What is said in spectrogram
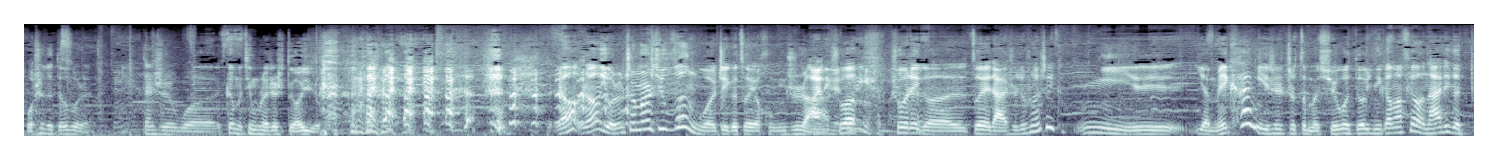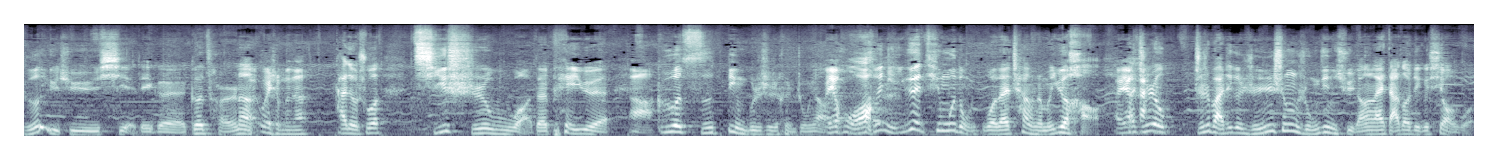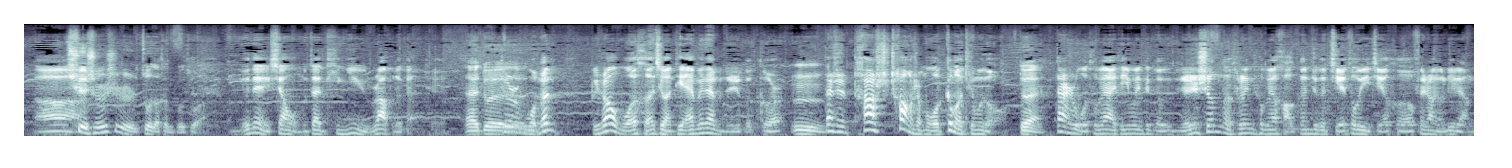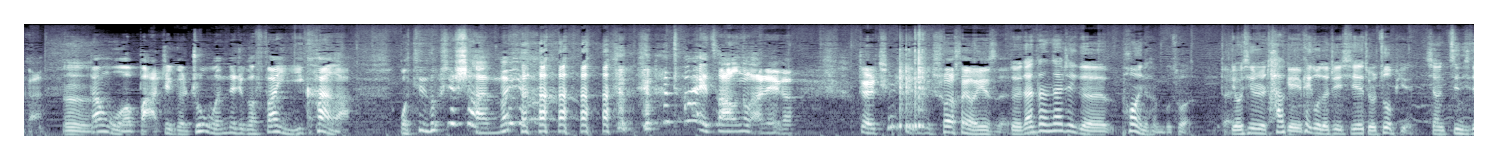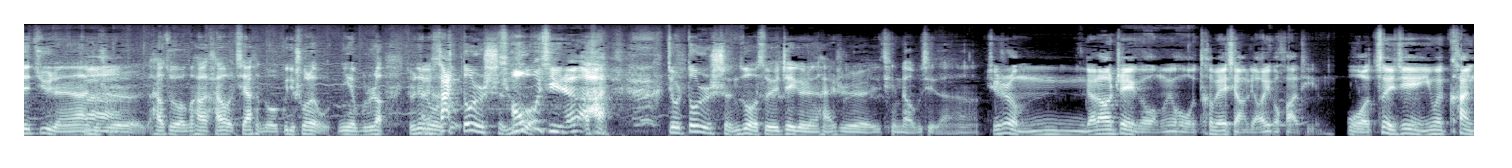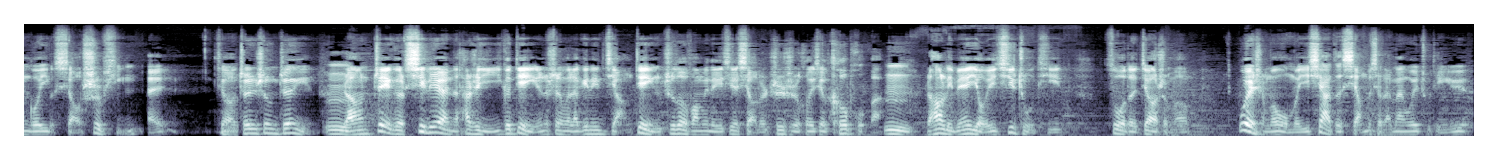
我是个德国人，但是我根本听不出来这是德语。然后，然后有人专门去问过这个泽野弘之啊，说说这个泽野大师就说这个你也没看你是怎么学过德语，你干嘛非要拿这个德语去写这个歌词儿呢？为什么呢？他就说，其实我的配乐啊，歌词并不是很重要，哎呀火所以你越听不懂我在唱什么越好。哎呀他只有 只是把这个人声融进去，然后来达到这个效果，啊，确实是做的很不错。有点像我们在听英语 rap 的感觉，哎，对，对对就是我们，比如说我很喜欢听 Eminem 的这个歌，嗯，但是他唱什么我根本听不懂，对，但是我特别爱听，因为这个人声的声音特别好，跟这个节奏一结合，非常有力量感。嗯，当我把这个中文的这个翻译一看啊，我听的都是什么呀？太脏了，这个。对，确实说的很有意思。对，但但他这个 point 很不错。对尤其是他给配过的这些就是作品，像《进击的巨人》啊，啊就是还有《最后王冠》，还有还有其他很多，我估计说了你也不知道，就是那种嗨都都是神作瞧不，起人啊！就是都是神作，所以这个人还是挺了不起的啊。其实我们聊聊这个，我们我特别想聊一个话题。我最近因为看过一个小视频，哎，叫《真声真影》，嗯然后这个系列呢，它是以一个电影人的身份来给你讲电影制作方面的一些小的知识和一些科普吧。嗯然后里面有一期主题做的叫什么？为什么我们一下子想不起来漫威主题音乐？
